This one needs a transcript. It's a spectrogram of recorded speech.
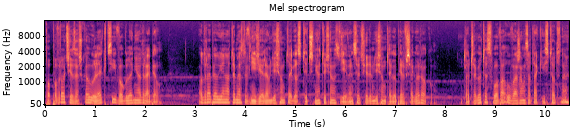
po powrocie ze szkoły lekcji w ogóle nie odrabiał. Odrabiał je natomiast w niedzielę 10 stycznia 1971 roku. Dlaczego te słowa uważam za tak istotne?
